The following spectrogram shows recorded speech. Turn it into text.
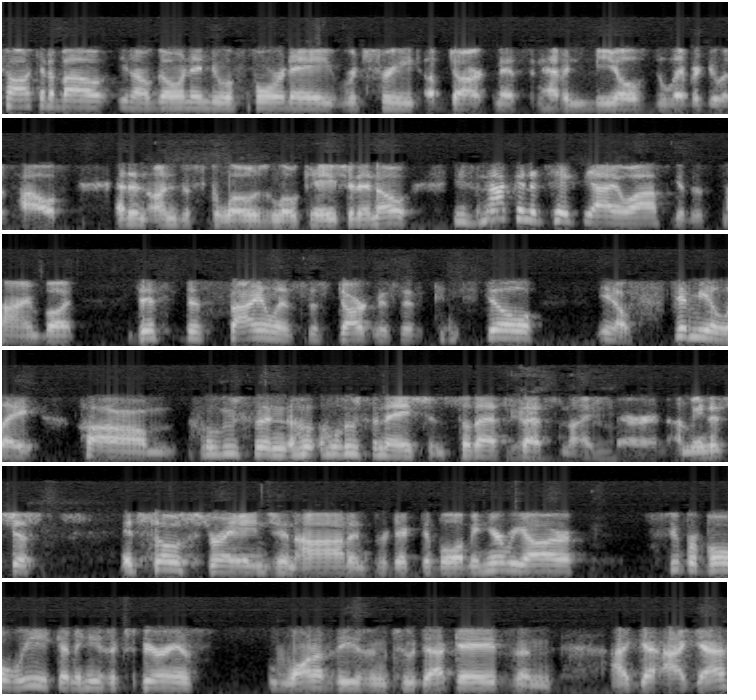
talking about you know going into a four day retreat of darkness and having meals delivered to his house at an undisclosed location. And oh, he's not going to take the ayahuasca this time, but this this silence, this darkness, it can still you know stimulate um hallucin hallucinations. So that's that's nice, Aaron. I mean, it's just it's so strange and odd and predictable. I mean, here we are, Super Bowl week. I mean, he's experienced one of these in two decades, and I guess, I guess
